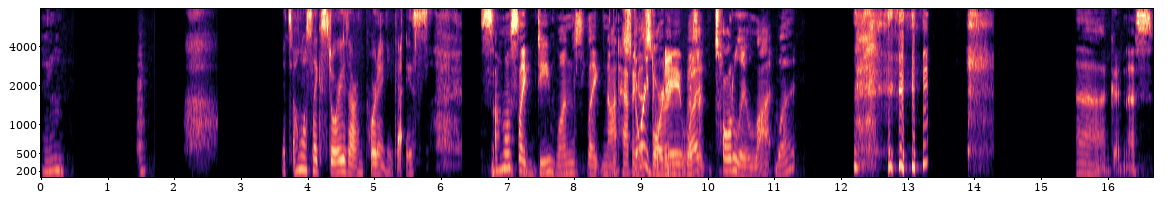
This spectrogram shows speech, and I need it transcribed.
Hmm. It's almost like stories are important, you guys. It's almost like D one's like not having a story was what? a totally lot. What? ah, goodness.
